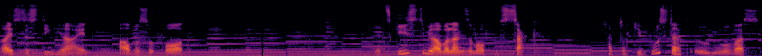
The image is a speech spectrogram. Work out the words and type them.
reißt das Ding hier ein. Aber sofort. Jetzt gehst du mir aber langsam auf den Sack. Ich hab doch gewusst, er hat irgendwo was.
